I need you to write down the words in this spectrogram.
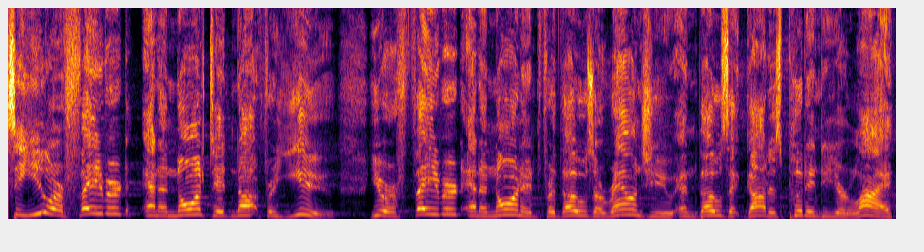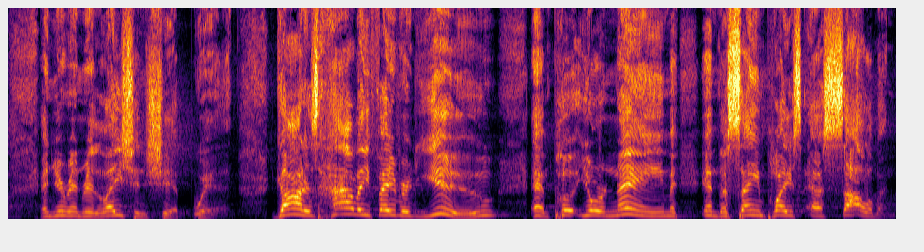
See, you are favored and anointed not for you. You are favored and anointed for those around you and those that God has put into your life and you're in relationship with. God has highly favored you and put your name in the same place as Solomon.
